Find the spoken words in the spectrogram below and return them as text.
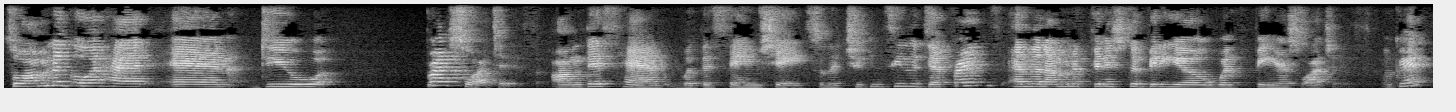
So I'm going to go ahead and do brush swatches on this hand with the same shade so that you can see the difference. And then I'm going to finish the video with finger swatches. Okay?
